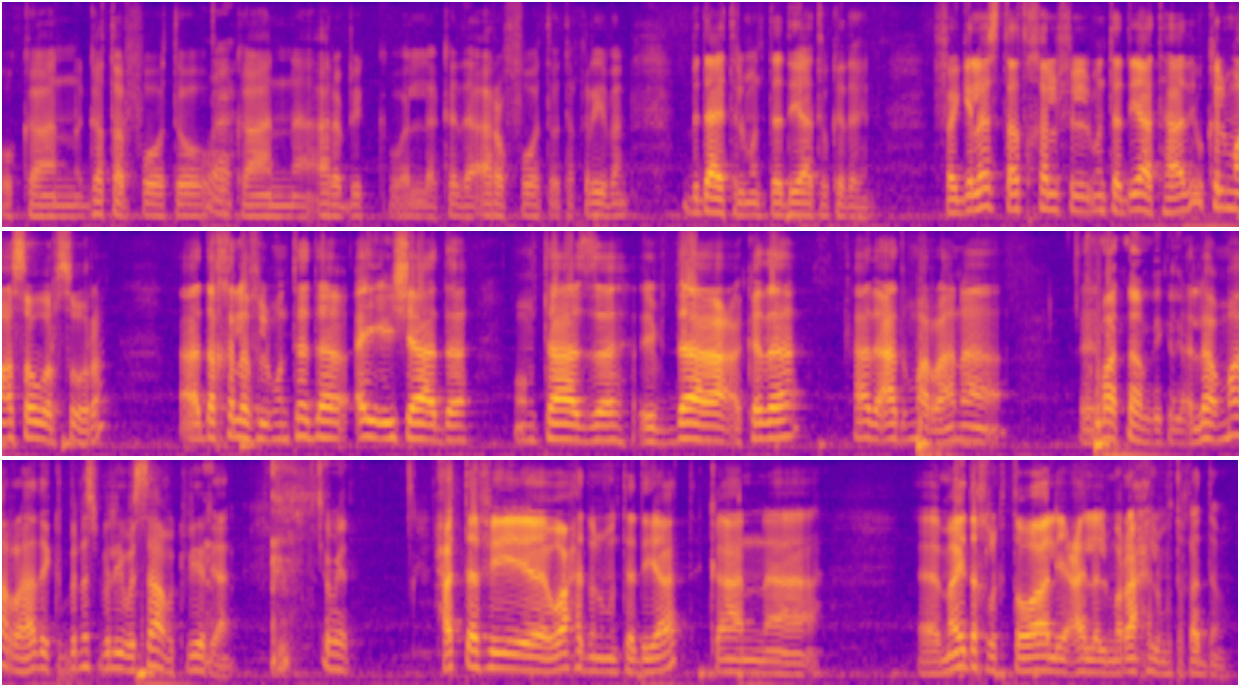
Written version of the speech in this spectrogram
وكان قطر فوتو إيه. وكان عرب ولا كذا عرب فوتو تقريبا. بداية المنتديات وكذا هنا. فجلست أدخل في المنتديات هذه وكل ما أصور صورة أدخلها في المنتدى أي إشادة ممتازة إبداع كذا هذا عاد مرة. أنا ما تنام ذيك اليوم؟ لا مرة. هذيك بالنسبة لي وسام كبير يعني. جميل. حتى في واحد من المنتديات كان آه، ما يدخلك طوالي على المراحل المتقدمة. إيه.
